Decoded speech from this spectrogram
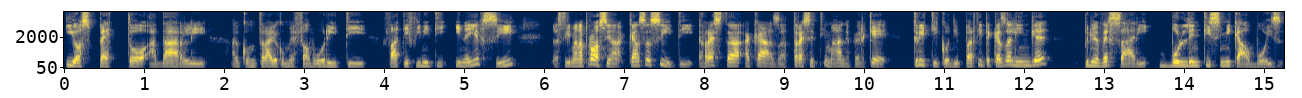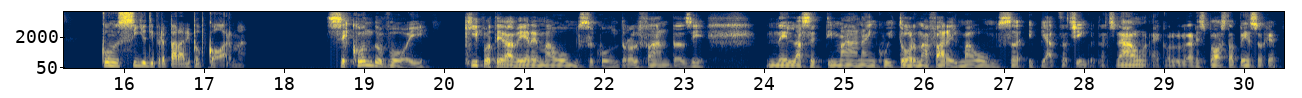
io aspetto a darli al contrario come favoriti fatti finiti in AFC. La settimana prossima Kansas City resta a casa tre settimane perché trittico di partite casalinghe, primi avversari bollentissimi Cowboys. Consiglio di preparare i popcorn. Secondo voi chi poteva avere Mahomes contro il fantasy? nella settimana in cui torna a fare il Mahomes e piazza 5 touchdown? Ecco, la risposta penso che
